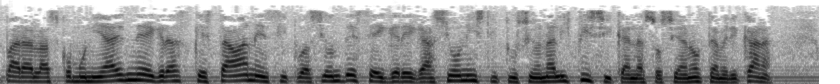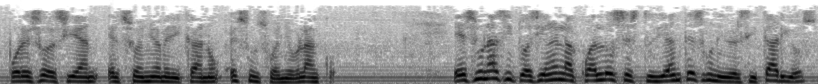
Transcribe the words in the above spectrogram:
para las comunidades negras que estaban en situación de segregación institucional y física en la sociedad norteamericana. Por eso decían, el sueño americano es un sueño blanco. Es una situación en la cual los estudiantes universitarios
